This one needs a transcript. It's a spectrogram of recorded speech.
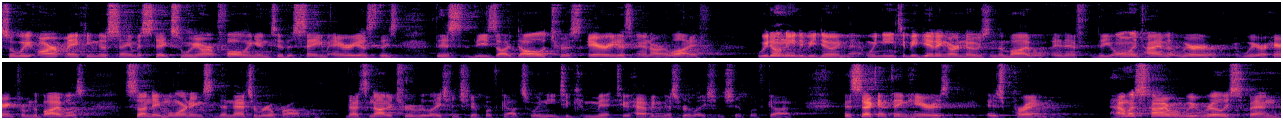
so we aren't making those same mistakes, so we aren't falling into the same areas, these, this, these idolatrous areas in our life. We don't need to be doing that. We need to be getting our nose in the Bible. And if the only time that we're, we are hearing from the Bible is Sunday mornings, then that's a real problem. That's not a true relationship with God. So we need to commit to having this relationship with God. The second thing here is, is praying. How much time are we really spend,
